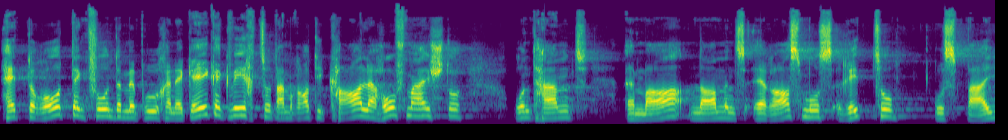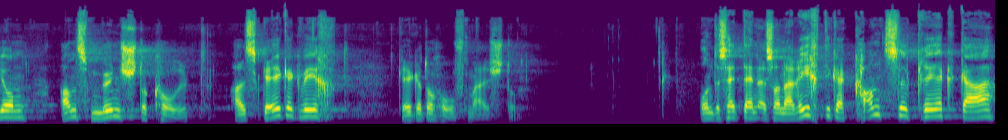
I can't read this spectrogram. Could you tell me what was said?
hat der Roth dann gefunden, wir brauchen ein Gegengewicht zu dem radikalen Hofmeister und haben einen Mann namens Erasmus Ritter aus Bayern ans Münster geholt, als Gegengewicht gegen den Hofmeister. Und es hat dann so einen richtigen Kanzelkrieg gegeben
